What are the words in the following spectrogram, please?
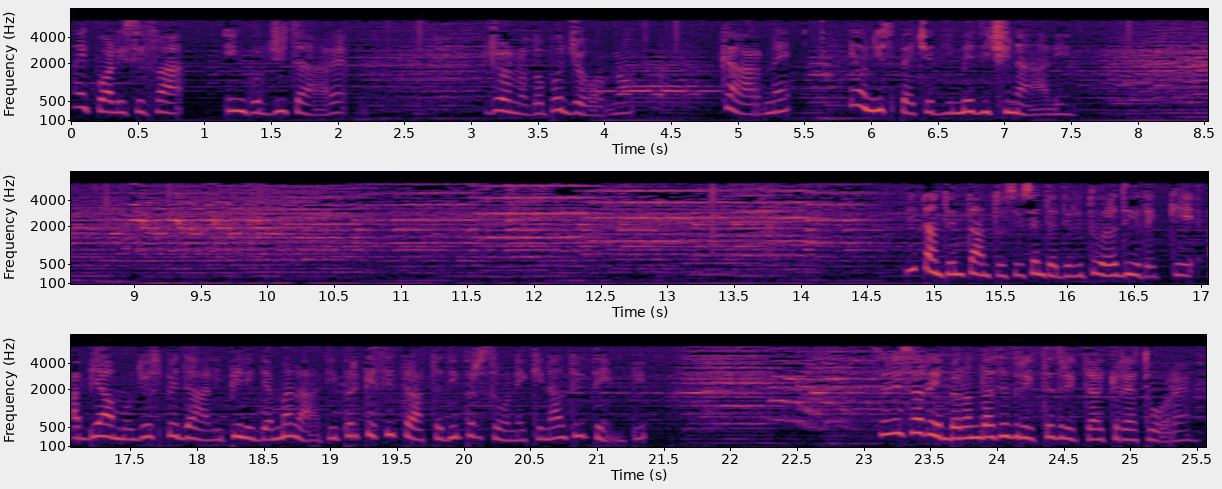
ai quali si fa ingurgitare giorno dopo giorno carne e ogni specie di medicinali. Di tanto in tanto si sente addirittura dire che abbiamo gli ospedali pieni di ammalati perché si tratta di persone che in altri tempi se ne sarebbero andate dritte dritte al creatore.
